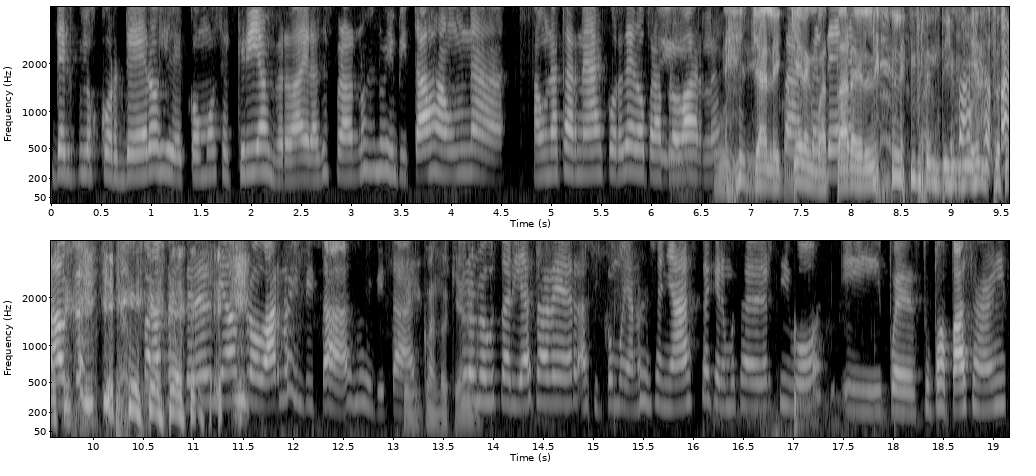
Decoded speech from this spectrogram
de los corderos y de cómo se crían, ¿verdad? Gracias por darnos nos invitas a una, a una carnada de cordero para Sí. probarla. Uy, sí. ya le Para quieren matar el, el emprendimiento. Para, para, para aprender el miedo a probar, nos invitas, nos invitas. Sí, cuando quieran. Pero me gustaría saber, así como ya nos enseñaste, queremos saber si vos y pues tu papá se han,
